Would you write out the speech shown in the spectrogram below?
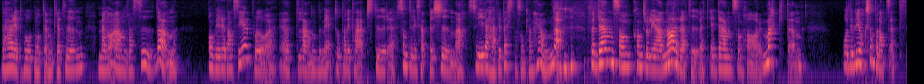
det här är ett hot mot demokratin men å andra sidan om vi redan ser på ett land med totalitärt styre som till exempel Kina så är det här det bästa som kan hända. För den som kontrollerar narrativet är den som har makten. Och det blir också på något sätt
